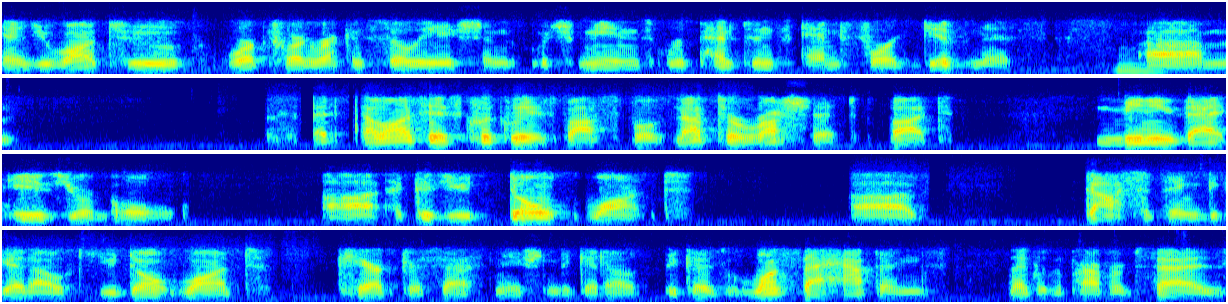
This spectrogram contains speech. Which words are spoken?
and you want to work toward reconciliation, which means repentance and forgiveness. Um, I want to say as quickly as possible, not to rush it, but meaning that is your goal, because uh, you don't want uh, gossiping to get out. You don't want character assassination to get out, because once that happens, like what the proverb says,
